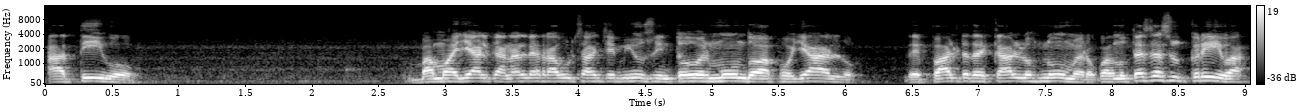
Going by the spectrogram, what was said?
activo. Vamos allá al canal de Raúl Sánchez Music, todo el mundo a apoyarlo. De parte de Carlos Número. Cuando usted se suscriba,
